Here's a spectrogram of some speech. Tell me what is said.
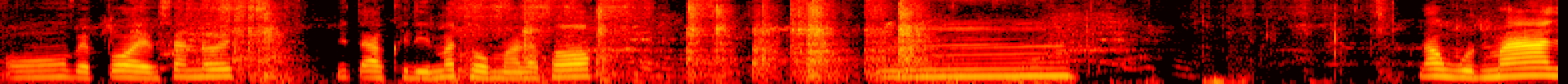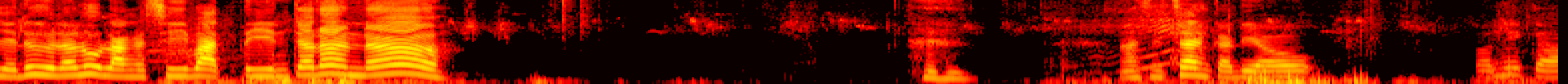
โอ้แบบปล่อยไปสั้นเลยนี่ตาคือดินมาถมมาแล้วพ่ออืมน้องบุญมาอย่าดื้อแล้วลูกหลังกะสีบาดตีนเจ้าเด้นเด้ออะสิจันกะเดียว ตอนนี้ก็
